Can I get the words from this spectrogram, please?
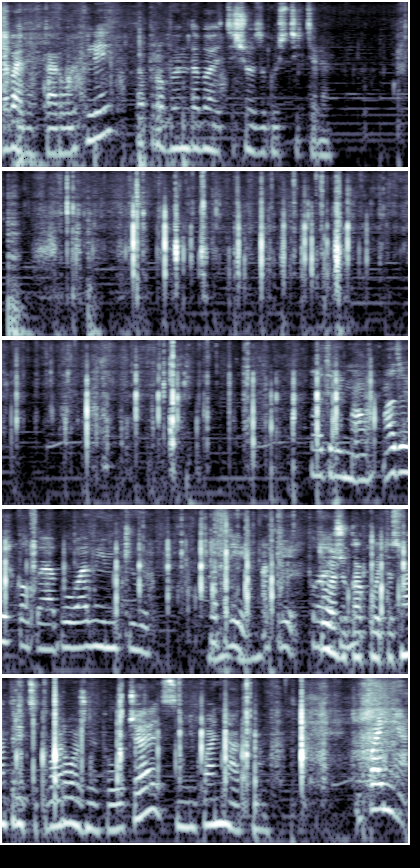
Добавим второй клей. Попробуем добавить еще загустителя. Смотри, мам, смотри, сколько я половинки. Смотри, смотри. Тоже половинки. какой-то, смотрите, творожный получается, непонятно. Ну, Понятно.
